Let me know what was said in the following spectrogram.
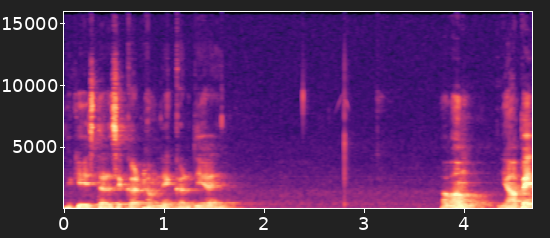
देखिए, इस तरह से कट हमने कर दिया है। अब हम यहाँ पे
